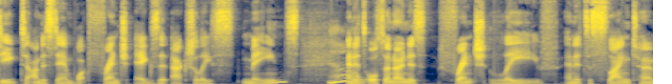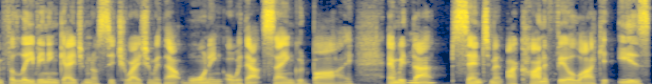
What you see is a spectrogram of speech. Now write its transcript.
dig to understand what French exit actually s- means. Oh. And it's also known as French leave. And it's a slang term for leaving engagement or situation without warning or without saying goodbye. And with mm. that sentiment, I kind of feel like it is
